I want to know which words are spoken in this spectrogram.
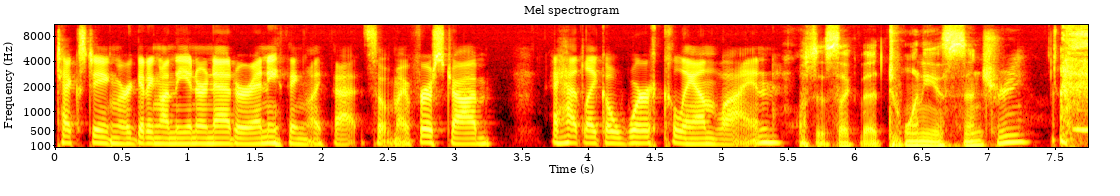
texting or getting on the internet or anything like that. So my first job, I had like a work landline. What's this like the 20th century?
